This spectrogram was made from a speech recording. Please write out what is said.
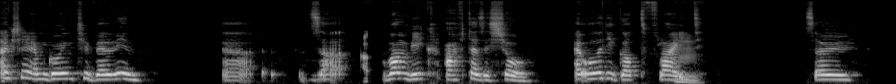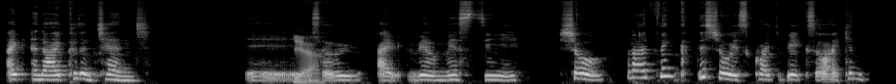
actually, I'm going to Berlin uh, the Uh, one week after the show. I already got flight. Hmm. So I and I couldn't change. Uh, Yeah. So I will miss the show. But I think this show is quite big, so I can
